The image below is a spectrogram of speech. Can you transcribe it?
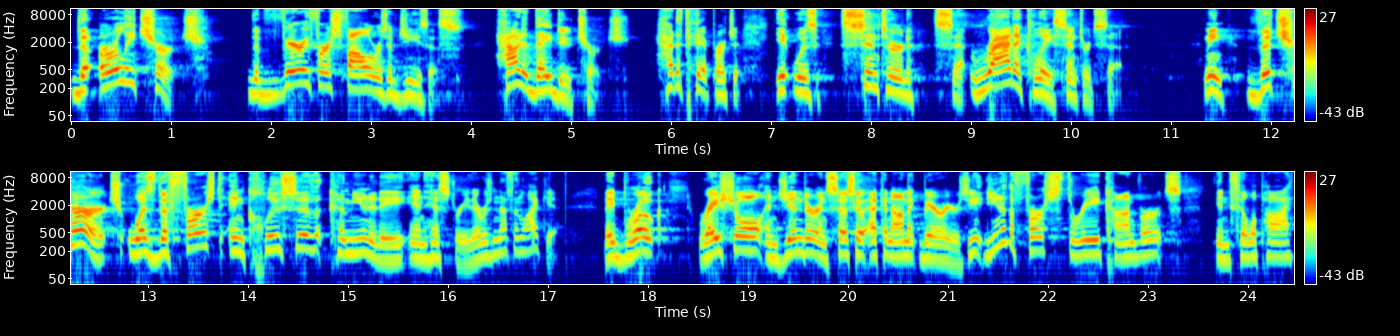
the early church, the very first followers of Jesus, how did they do church? How did they approach it? It was centered set, radically centered set. I mean, the church was the first inclusive community in history. There was nothing like it. They broke racial and gender and socioeconomic barriers. Do you know the first three converts in Philippi?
